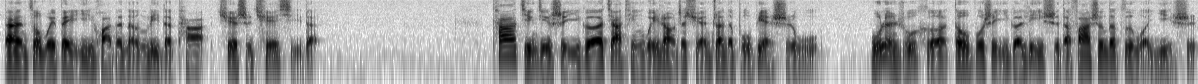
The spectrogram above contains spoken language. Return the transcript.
但作为被异化的能力的他却是缺席的。他仅仅是一个家庭围绕着旋转的不变事物，无论如何都不是一个历史的发生的自我意识，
